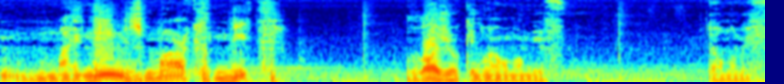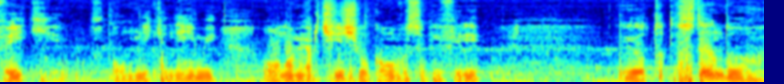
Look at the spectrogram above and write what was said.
my name is Mark Nick. Lógico que não é um nome é um nome fake, ou um nickname, ou um nome artístico, como você preferir. Eu estou testando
